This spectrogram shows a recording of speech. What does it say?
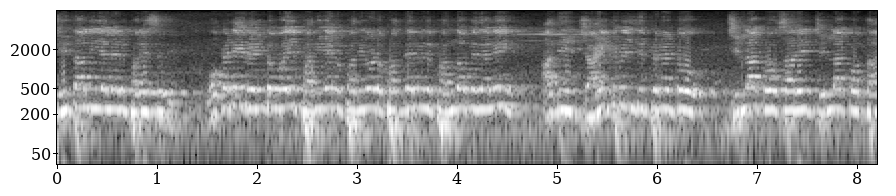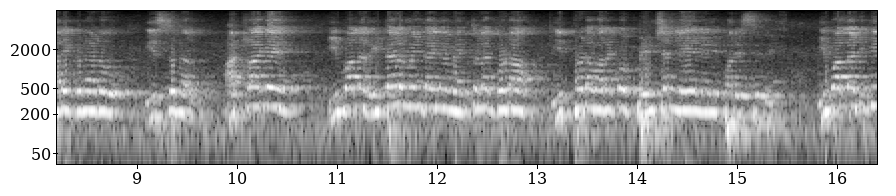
జీతాలు ఇవ్వలేని పరిస్థితి. ఒకటి రెండు వై పదిహేను పదిహేడు పద్దెనిమిది పంతొమ్మిది అని అది జాయింట్ వీల్ తిప్పినట్టు జిల్లాకు ఒకసారి జిల్లాకు తారీఖు నాడు ఇస్తున్నారు. అట్లాగే ఇవాళ రిటైర్మెంట్ అయిన వ్యక్తులకు కూడా ఇప్పటి వరకు పెన్షన్ లేయలేని పరిస్థితి. ఇవాళకి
